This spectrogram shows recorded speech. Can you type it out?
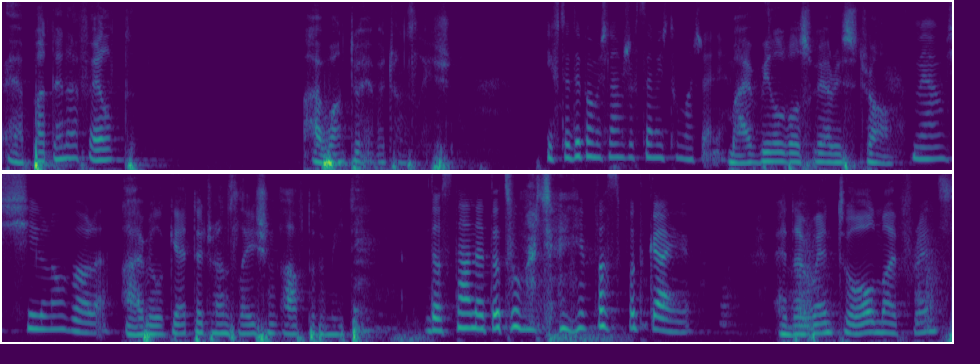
Okay. Uh, but then I felt I want to have a translation. I wtedy pomyślałam, że chcę mieć tłumaczenie. My will was very strong. Miałam silną wolę. I will get the translation after the meeting. Dostanę to tłumaczenie po spotkaniu. And I went to all my friends,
